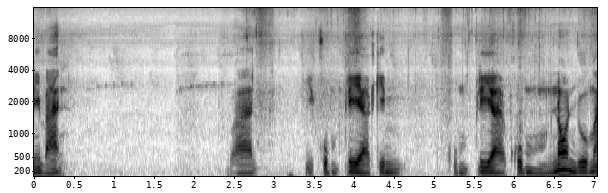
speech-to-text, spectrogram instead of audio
นี้บานว่าอีคุมเปลียกิมคุมเปลียคุมนอนอยู่ไหม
